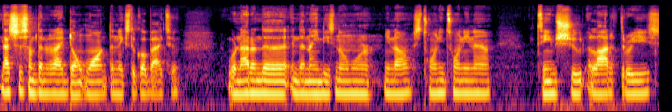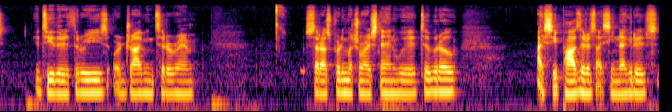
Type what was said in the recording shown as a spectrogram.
that's just something that I don't want the Knicks to go back to. We're not in the in the 90s no more. You know, it's 2020 now. Teams shoot a lot of threes. It's either threes or driving to the rim. So that's pretty much where I stand with Thibodeau. I see positives. I see negatives.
